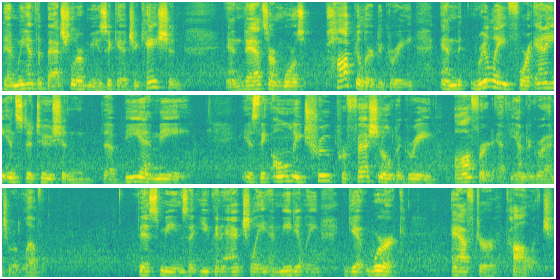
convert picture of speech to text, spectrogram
Then we have the Bachelor of Music Education, and that's our most popular degree. And really, for any institution, the BME is the only true professional degree offered at the undergraduate level. This means that you can actually immediately get work after college.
